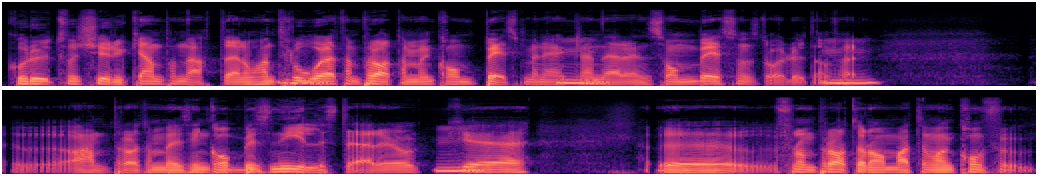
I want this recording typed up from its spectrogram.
går ut från kyrkan på natten och han tror Mm. att han pratar med en kompis, men egentligen Mm. är det en zombie som står utanför. Mm. Och han pratar med sin kompis Nils där och eh, eh, för de pratade om att det var en konf-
